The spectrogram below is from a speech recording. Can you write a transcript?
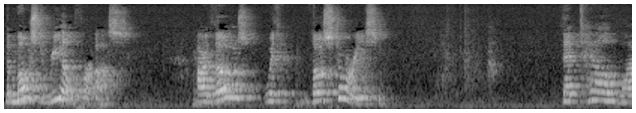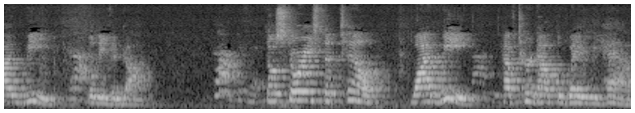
the most real for us, are those with those stories that tell why we believe in God. Those stories that tell why we have turned out the way we have.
